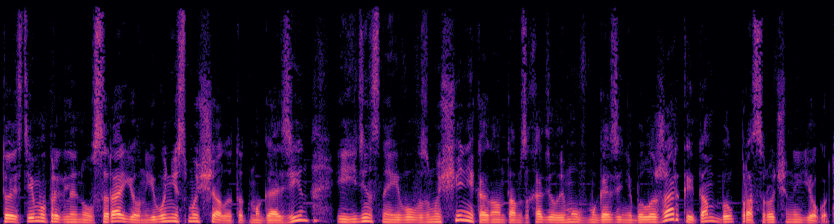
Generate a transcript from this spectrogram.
То есть ему приглянулся район, его не смущал этот магазин, и единственное его возмущение, когда он там заходил, ему в магазине было жарко, и там был просроченный йогурт.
